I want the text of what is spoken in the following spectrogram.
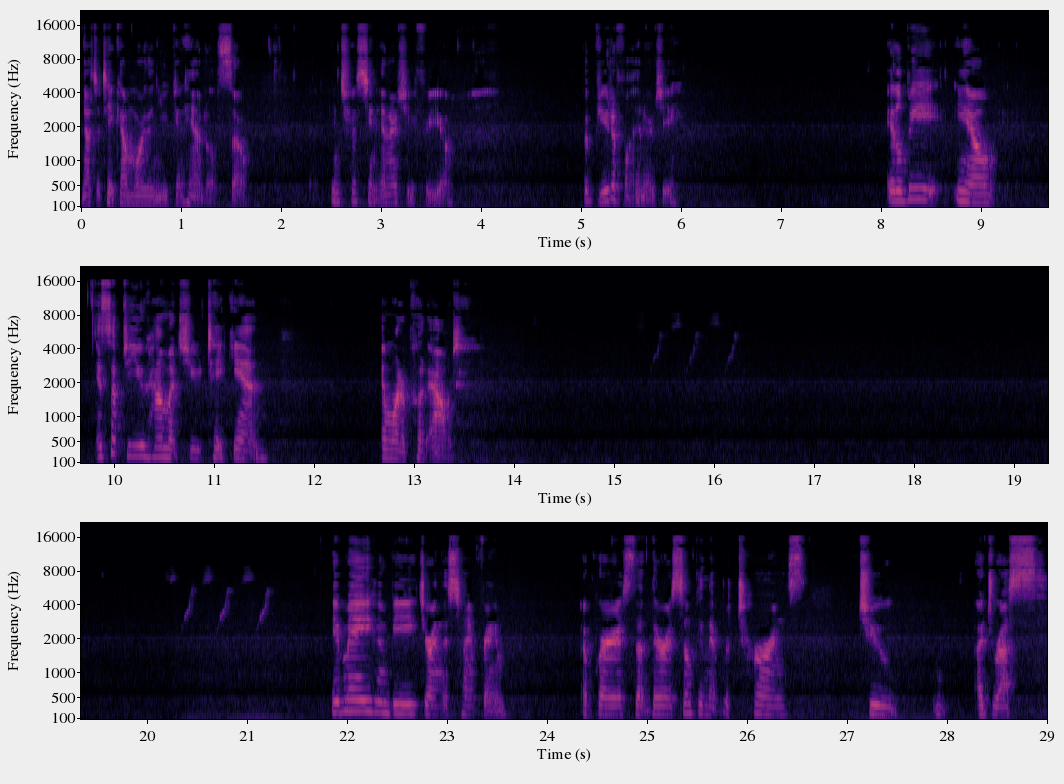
not to take on more than you can handle. So, interesting energy for you, but beautiful energy it'll be, you know, it's up to you how much you take in and want to put out. It may even be during this time frame, Aquarius, that there is something that returns to address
